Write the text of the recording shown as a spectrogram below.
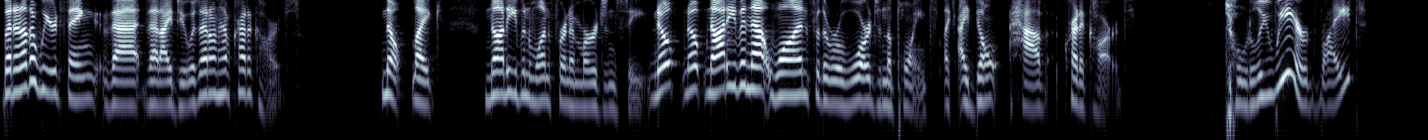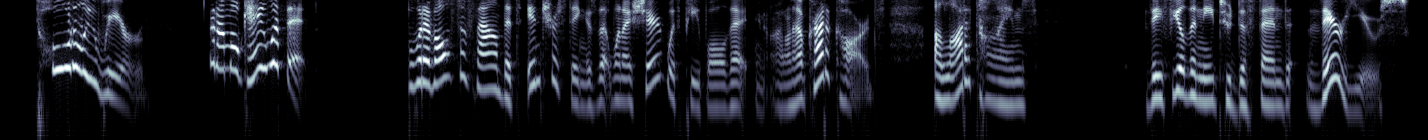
But another weird thing that that I do is I don't have credit cards. No, like not even one for an emergency. Nope, nope, not even that one for the rewards and the points. Like I don't have credit cards. Totally weird, right? Totally weird. And I'm okay with it. But what I've also found that's interesting is that when I share with people that, you know, I don't have credit cards, a lot of times they feel the need to defend their use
